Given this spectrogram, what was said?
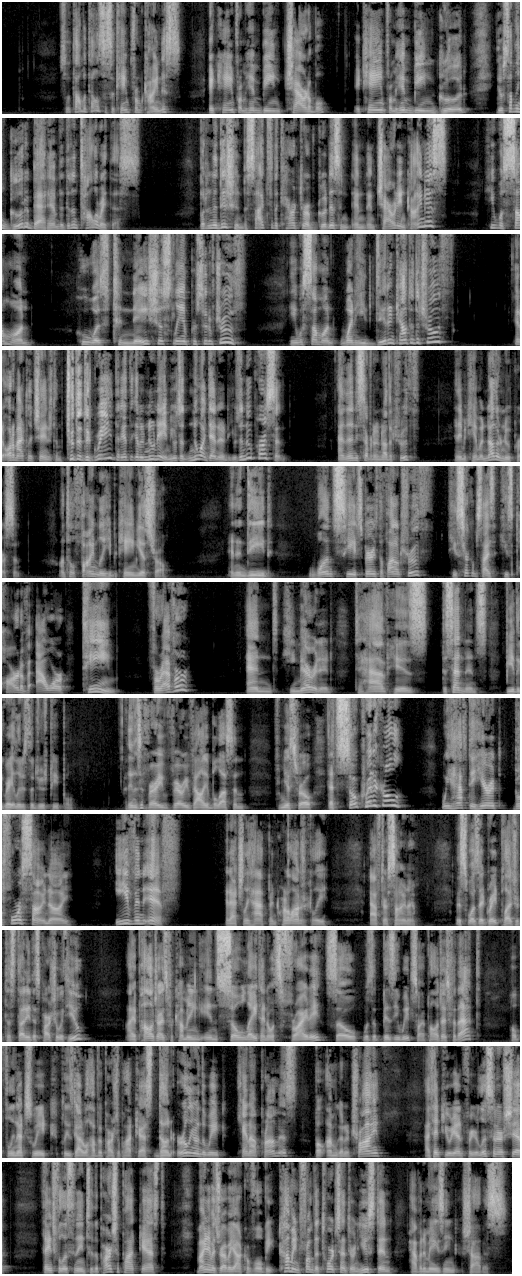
So the Talmud tells us it came from kindness. It came from him being charitable. It came from him being good. There was something good about him that didn't tolerate this. But in addition, besides for the character of goodness and, and, and charity and kindness, he was someone who was tenaciously in pursuit of truth. He was someone, when he did encounter the truth, it automatically changed him to the degree that he had to get a new name. He was a new identity. He was a new person. And then he discovered another truth and he became another new person until finally he became Yisro. And indeed, once he experienced the final truth, he's circumcised. He's part of our team forever. And he merited to have his descendants be the great leaders of the Jewish people. I think it's a very, very valuable lesson from Yisro that's so critical. We have to hear it before Sinai, even if it actually happened chronologically after Sinai. This was a great pleasure to study this parsha with you. I apologize for coming in so late. I know it's Friday, so was a busy week, so I apologize for that. Hopefully next week, please God, we'll have a parsha podcast done earlier in the week. Cannot promise, but I'm going to try. I thank you again for your listenership. Thanks for listening to the Parsha podcast. My name is Rabbi Yaakov Wolbe, coming from the Torch Center in Houston. Have an amazing Shabbos.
